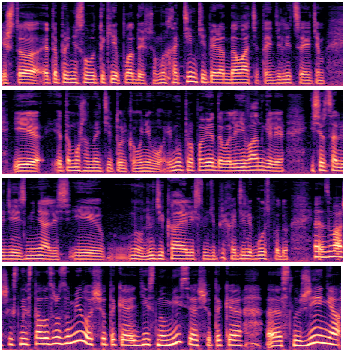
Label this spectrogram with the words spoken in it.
и что это принесло вот такие плоды, что мы хотим теперь отдавать это и делиться этим, и это можно найти только у Него. И мы проповедовали Евангелие, и сердца людей изменялись, и ну, люди каялись, люди приходили к Господу. Е, З ваших слів стало зрозуміло, що таке дійсно місія, що таке е, служіння.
